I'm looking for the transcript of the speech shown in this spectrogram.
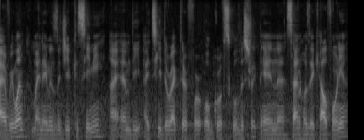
Hi everyone, my name is Najeeb Kasimi. I am the IT Director for Oak Grove School District in uh, San Jose, California.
